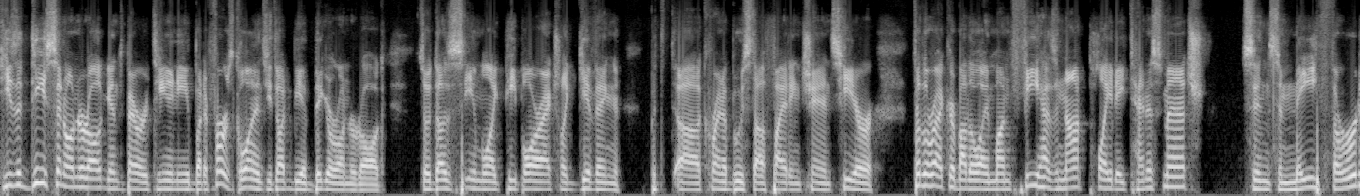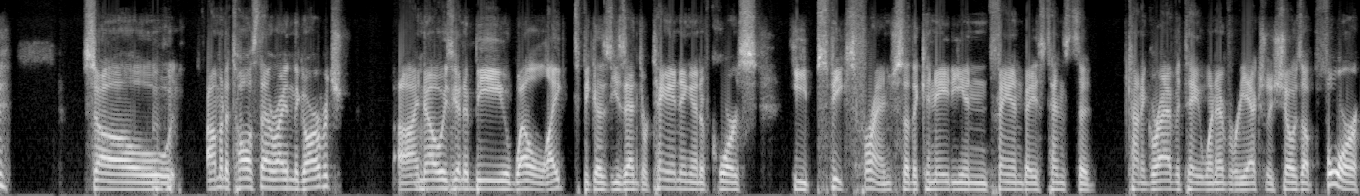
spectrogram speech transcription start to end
he's a decent underdog against Berrettini, but at first glance, you thought he'd be a bigger underdog. So it does seem like people are actually giving uh, Carreno Busta a fighting chance here. For the record, by the way, Monfils has not played a tennis match since May 3rd. So I'm going to toss that right in the garbage. Uh, I know he's going to be well liked because he's entertaining. And of course, he speaks French. So the Canadian fan base tends to kind of gravitate whenever he actually shows up for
